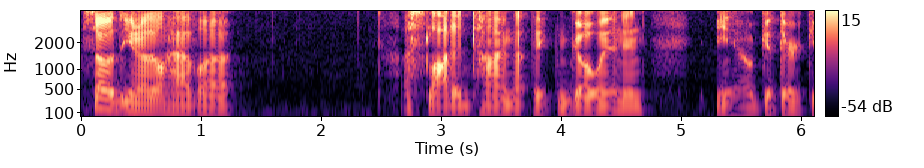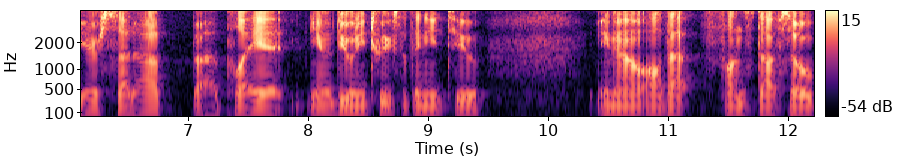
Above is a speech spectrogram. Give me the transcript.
So you know they'll have a a slotted time that they can go in and you know get their gear set up, uh, play it, you know, do any tweaks that they need to, you know, all that fun stuff. So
